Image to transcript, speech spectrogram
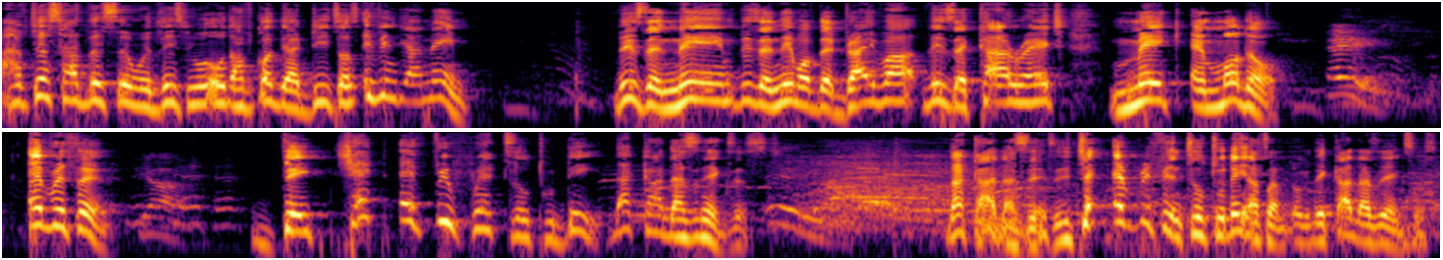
I've just had this thing with these people. Oh, I've got their details, even their name. This is the name, this is the name of the driver, this is the carriage, make and model. Hey. Everything. Yeah. They checked everywhere till today. That car doesn't exist. Hey. That car doesn't exist. You check everything till today as I'm talking. The car doesn't exist.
